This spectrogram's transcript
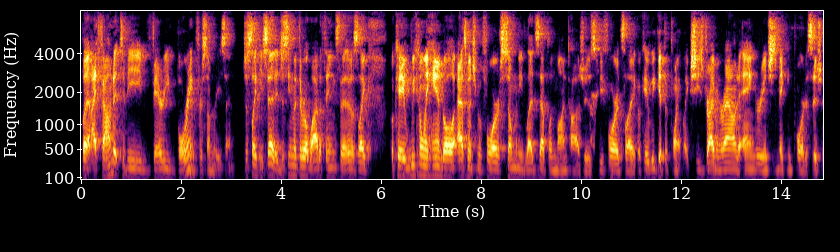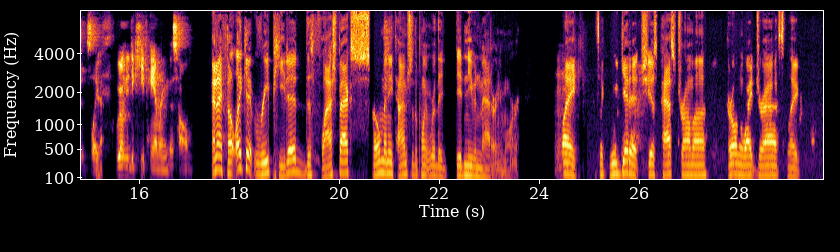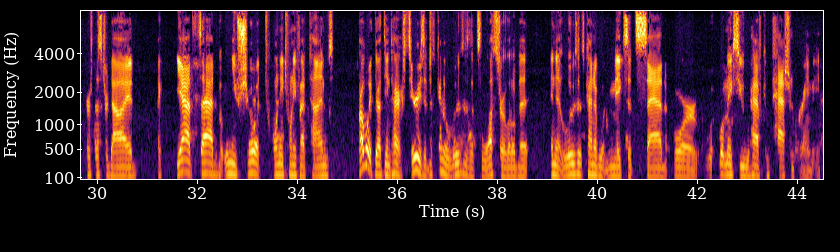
but i found it to be very boring for some reason just like you said it just seemed like there were a lot of things that it was like okay we can only handle as mentioned before so many led zeppelin montages before it's like okay we get the point like she's driving around angry and she's making poor decisions like Yeah. we don't need to keep hammering this home And I felt like it repeated the flashbacks so many times to the point where they didn't even matter anymore. Mhm. Like, it's like, we get it. She has past trauma, girl in a white dress, like, her sister died. Like, yeah, it's sad, but when you show it 20, 25 times, probably throughout the entire series, it just kind of loses its luster a little bit. And it loses kind of what makes it sad or wh- what makes you have compassion for Amy.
